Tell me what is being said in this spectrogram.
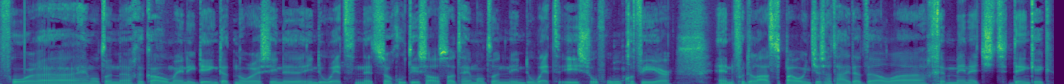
voor Hamilton gekomen. En ik denk dat Norris in de, in de wet net zo goed is als dat Hamilton in de wet is, of ongeveer. En voor de laatste paar rondjes had hij dat wel gemanaged, denk ik.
